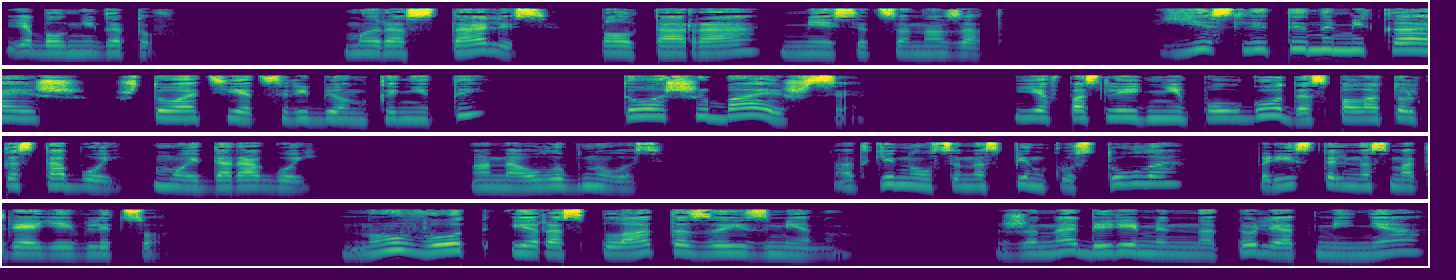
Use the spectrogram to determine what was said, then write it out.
я был не готов. Мы расстались полтора месяца назад. Если ты намекаешь, что отец ребенка не ты, то ошибаешься. Я в последние полгода спала только с тобой, мой дорогой. Она улыбнулась. Откинулся на спинку стула, пристально смотря ей в лицо. Ну вот и расплата за измену. Жена беременна то ли от меня,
